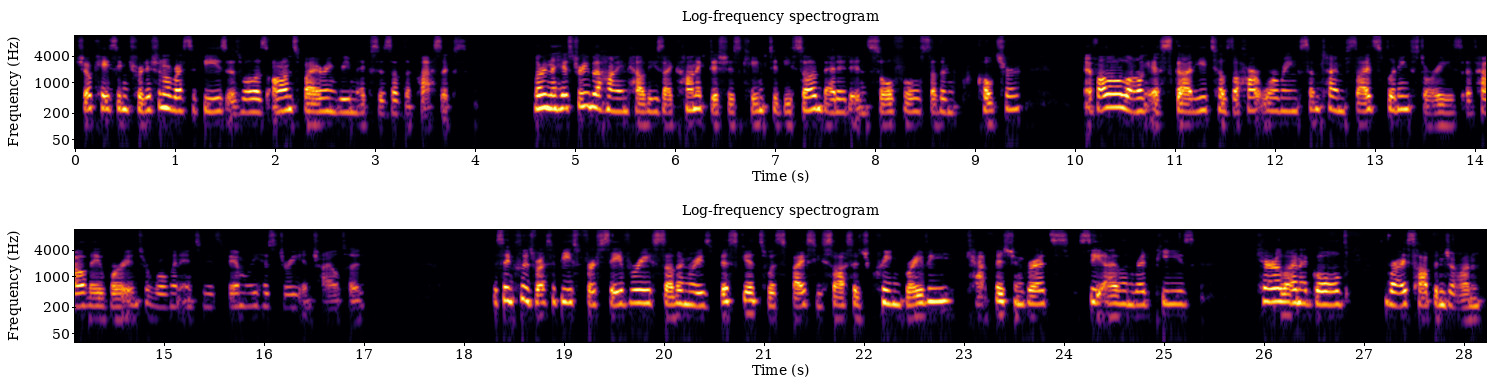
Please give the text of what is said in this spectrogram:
showcasing traditional recipes as well as awe inspiring remixes of the classics. Learn the history behind how these iconic dishes came to be so embedded in soulful Southern culture, and follow along as Scotty tells the heartwarming, sometimes side splitting stories of how they were interwoven into his family history and childhood. This includes recipes for savory Southern raised biscuits with spicy sausage cream gravy, catfish and grits, Sea Island red peas, Carolina gold rice hoppin' john,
